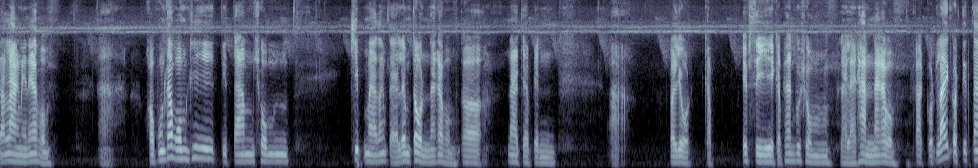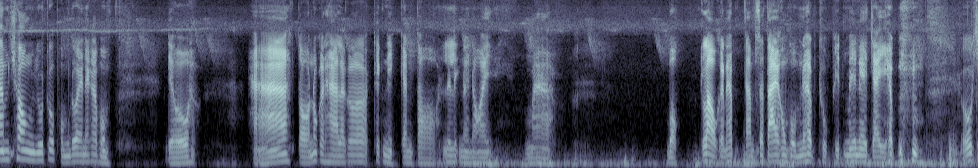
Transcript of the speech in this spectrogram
ด้านล่างนี้นะครับผมอ่าขอบคุณครับผมที่ติดตามชมคลิปมาตั้งแต่เริ่มต้นนะครับ ผมก็น่าจะเป็นประโยชน์กับ FC กับท่านผู้ชมหลาย ๆ ท่านนะครับผม ฝากกดไลค์กดติดตามช่อง YouTube ผมด้วยนะครับผม เดี๋ยวหาต่อนกกระทาแล้วก็เทคนิคกันต่อเล็กๆน้อย ๆ มาบอกเล่ากันครับ ตามสไตล์ของผมนะครับ ถูกผิดไม่แน่ใจครับ โอเค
